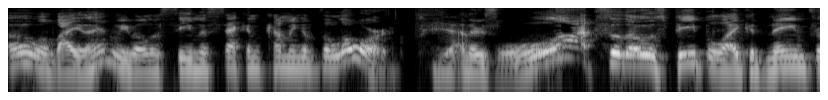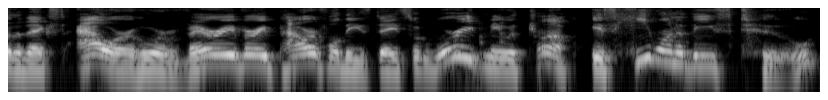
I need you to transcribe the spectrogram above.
Oh, well, by then we will have seen the second coming of the Lord. Yeah. And there's lots of those people I could name for the next hour who are very, very powerful these days. So what worried me with Trump is he one of these two?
